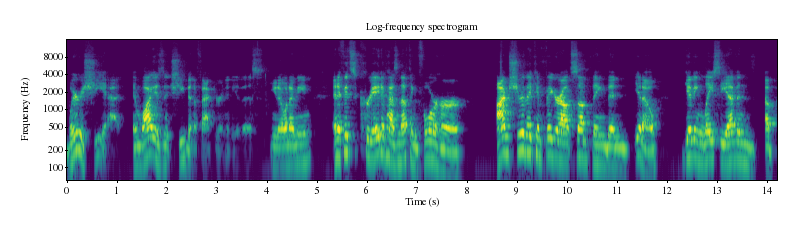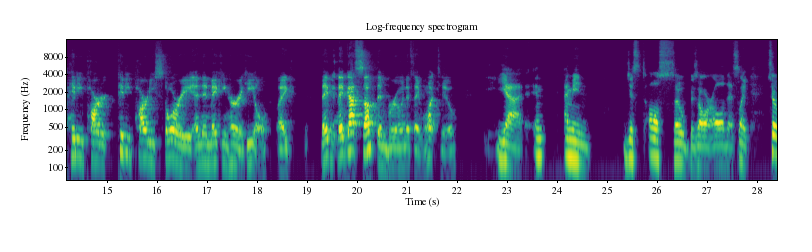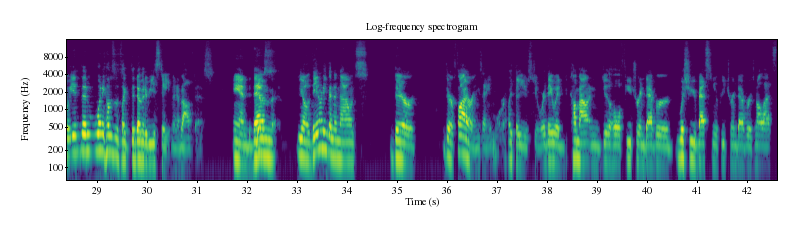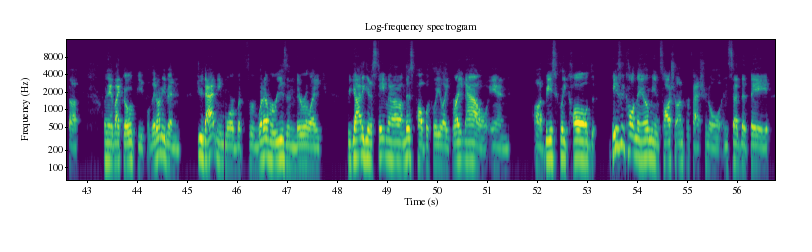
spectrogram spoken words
where is she at? And why isn't she been a factor in any of this? You know what I mean? And if it's creative has nothing for her, I'm sure they can figure out something Then, you know, giving Lacey Evans a pity part pity party story and then making her a heel. Like they've they've got something brewing if they want to. Yeah, and I mean, just all so bizarre. All of this, like so it, then when it comes with like the WWE statement about this and them, yes. you know, they don't even announce their their firings anymore like they used to, where they would come out and do the whole future endeavor, wish you best in your future endeavors and all that stuff when they let go of people. They don't even do that anymore. But for whatever reason, they were like, we got to get a statement out on this publicly, like right now, and uh, basically called basically called Naomi and Sasha unprofessional and said that they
